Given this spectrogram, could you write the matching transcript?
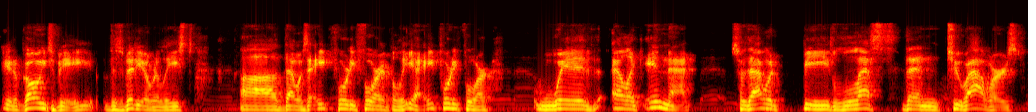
you know going to be this video released uh, that was 8:44, I believe. Yeah, 8:44 with Alec in that. So that would be less than two hours.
